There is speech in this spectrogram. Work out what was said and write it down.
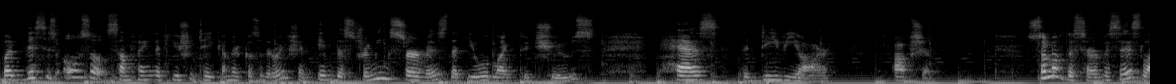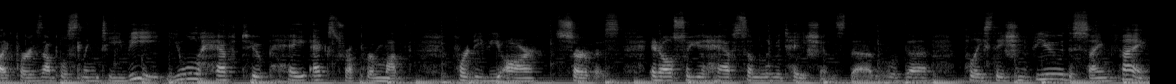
But this is also something that you should take under consideration. If the streaming service that you would like to choose has the DVR option. Some of the services, like for example Sling TV, you will have to pay extra per month for DVR service. And also you have some limitations. That with the PlayStation Vue, the same thing.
